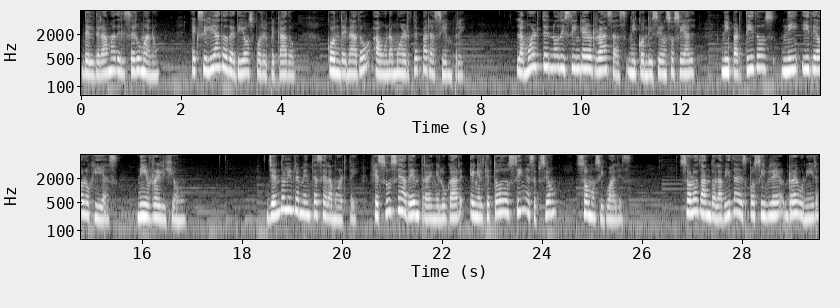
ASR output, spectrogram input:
del drama del ser humano, exiliado de Dios por el pecado, condenado a una muerte para siempre. La muerte no distingue razas ni condición social, ni partidos, ni ideologías, ni religión. Yendo libremente hacia la muerte, Jesús se adentra en el lugar en el que todos, sin excepción, somos iguales. Solo dando la vida es posible reunir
